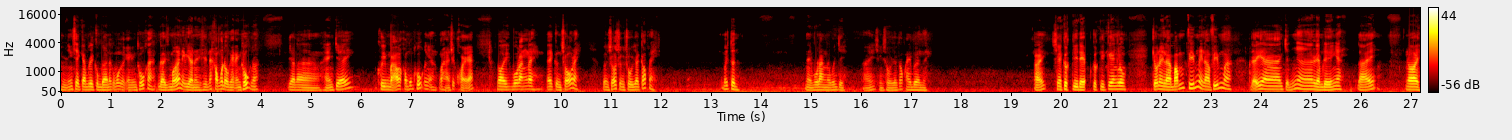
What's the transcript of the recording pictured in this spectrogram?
Những xe Camry cùng đời nó cũng có gạt tàn thuốc ha. Đời mới này, bây giờ này thì nó không có đồ gạt tàn thuốc nữa. Giờ là hạn chế, khuyên bảo là không hút thuốc nữa nha, có hại sức khỏe. Rồi, vô lăng đây. Đây, cần số đây. Cần số sườn sùi gia cốc này. Mới tin. Này, vô lăng này quý anh chị. Đấy, sườn sùi gia cốc hai bên này đấy xe cực kỳ đẹp cực kỳ keng luôn. Chỗ này là bấm phím này là phím à, để à, chỉnh à, rèm điện nha. Đấy. Rồi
